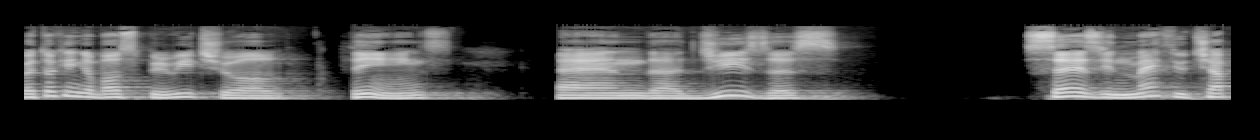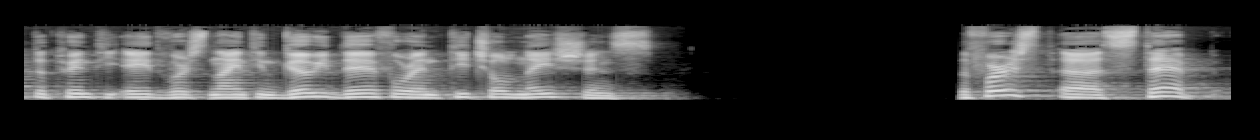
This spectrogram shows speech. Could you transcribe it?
We're talking about spiritual things. And uh, Jesus says in Matthew chapter 28, verse 19, Go ye therefore and teach all nations. The first uh, step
